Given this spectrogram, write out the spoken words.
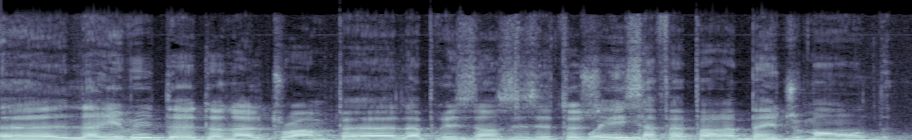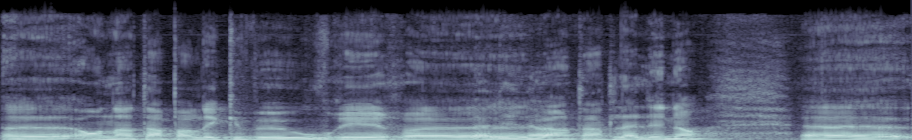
euh, l'arrivée de Donald Trump à la présidence des États-Unis, ça fait peur à bien du monde. Euh, on entend parler qu'il veut ouvrir l'entente, la LENA. Euh,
